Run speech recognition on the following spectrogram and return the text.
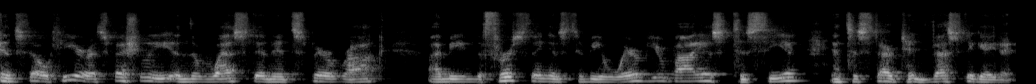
and so here, especially in the West and in Spirit Rock, I mean, the first thing is to be aware of your bias, to see it, and to start to investigate it.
